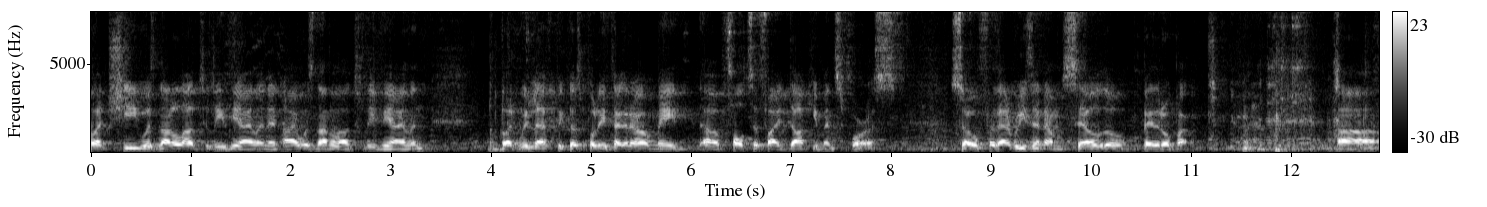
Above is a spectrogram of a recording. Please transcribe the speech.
but she was not allowed to leave the island, and I was not allowed to leave the island. But we left because Polita Grau made uh, falsified documents for us. So for that reason, I'm Celdo Pedro Pan. Uh,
